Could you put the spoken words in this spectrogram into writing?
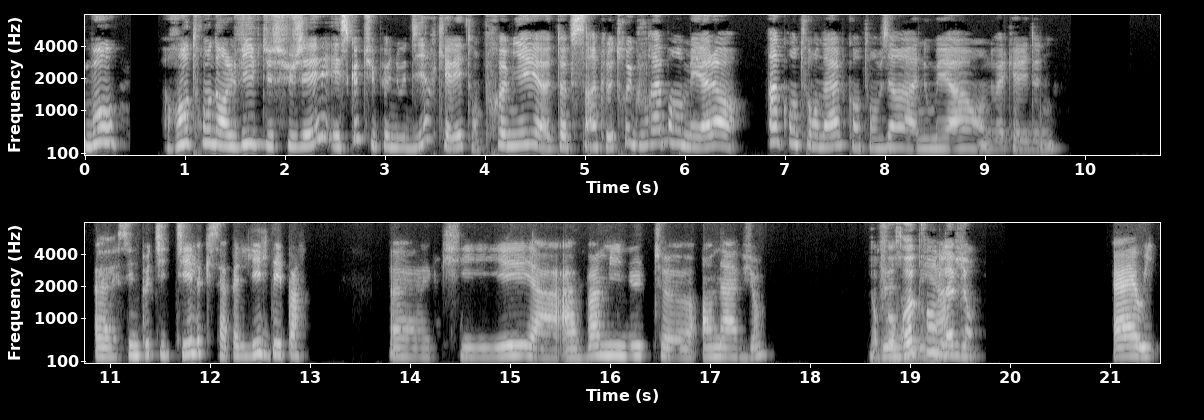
Bon, rentrons dans le vif du sujet. Est-ce que tu peux nous dire quel est ton premier euh, top 5 Le truc vraiment, mais alors incontournable quand on vient à Nouméa en Nouvelle-Calédonie? Euh, C'est une petite île qui s'appelle l'île des Pins, euh, qui est à, 20 minutes en avion. Donc il faut reprendre l'avion. Ah oui,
